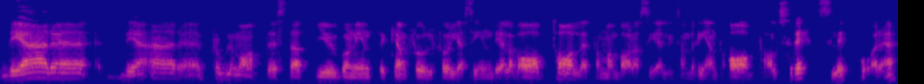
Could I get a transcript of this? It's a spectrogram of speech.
det, är, det är eh, problematiskt att Djurgården inte kan fullfölja sin del av avtalet om man bara ser liksom rent avtalsrättsligt på det.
